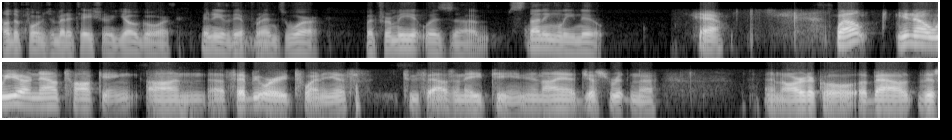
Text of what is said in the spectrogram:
other forms of meditation or yoga, or many of their friends were. But for me, it was um, stunningly new. Yeah. Well, you know, we are now talking on uh, February 20th, 2018, and I had just written a an article about this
